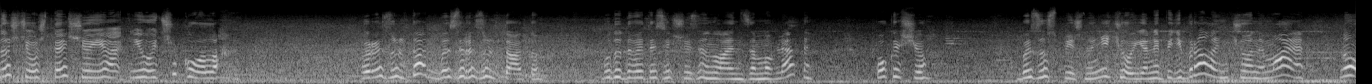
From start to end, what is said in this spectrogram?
Ну що ж, те, що я і очікувала, результат без результату. Буду дивитися щось онлайн замовляти. Поки що безуспішно. Нічого я не підібрала, нічого немає. Ну,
